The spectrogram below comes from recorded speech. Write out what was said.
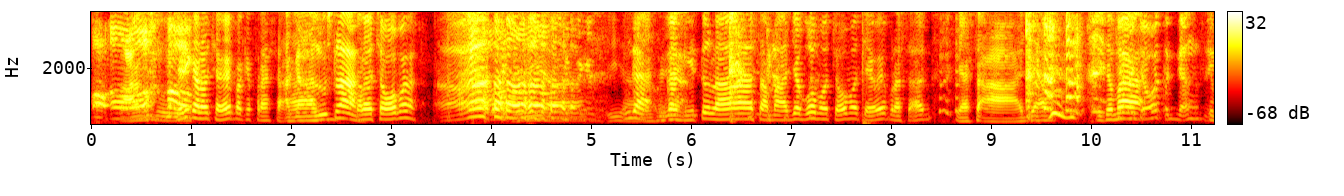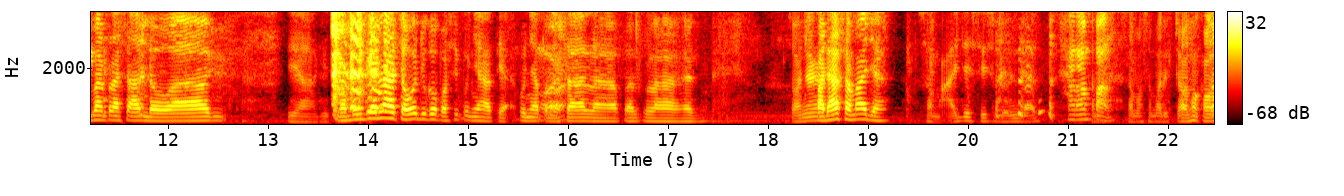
Oh, langsung Jadi kalau cewek pakai perasaan. agak halus lah Kalau cowok mah Iya, enggak, biasanya enggak gitu lah. Sama aja gua mau cowok mau cewek perasaan biasa aja. Itu mah cowok tegang sih. cuman perasaan doang. iya gitu Nggak mungkin lah cowok juga pasti punya hati, punya perasaan lah pelan-pelan. soalnya Padahal sama aja. Sama aja sih sebenarnya harampang. sama-sama dicolok kalau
